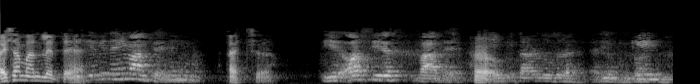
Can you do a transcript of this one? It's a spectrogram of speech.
ऐसा मान लेते हैं। ये भी नहीं मानते। अच्छा। ये और सीरियस बात है। हाँ, कारण दूसरा है। कि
